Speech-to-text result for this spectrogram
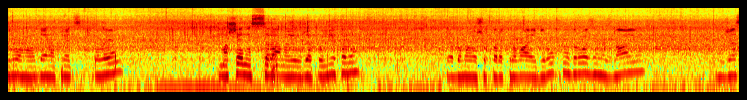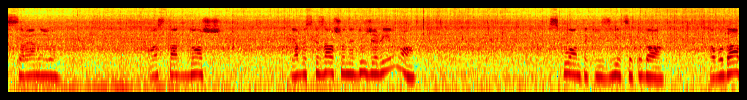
з 2 година 30 хвилин. Машини з сиреною вже поїхали. Я думаю, що перекривають рух на дорозі, не знаю. Вже з сиреною. Ось так дощ. Я би сказав, що не дуже рівно. Склон такий звідси туди. А вода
